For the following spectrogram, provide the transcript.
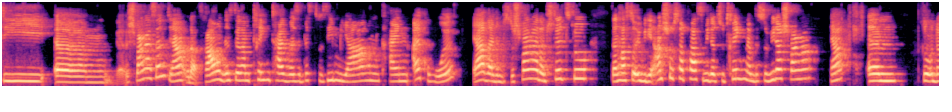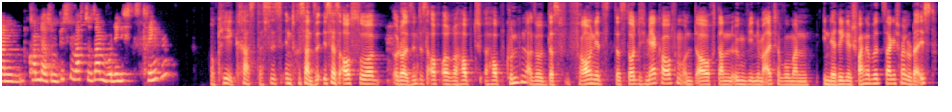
die ähm, schwanger sind, ja, oder Frauen insgesamt trinken teilweise bis zu sieben Jahren keinen Alkohol, ja, weil dann bist du schwanger, dann stillst du, dann hast du irgendwie den Anschluss verpasst, wieder zu trinken, dann bist du wieder schwanger, ja, ähm, so und dann kommt da so ein bisschen was zusammen, wo die nichts trinken Okay, krass, das ist interessant. Ist das auch so oder sind das auch eure Haupt Hauptkunden? Also, dass Frauen jetzt das deutlich mehr kaufen und auch dann irgendwie in dem Alter, wo man in der Regel schwanger wird, sage ich mal, oder ist?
